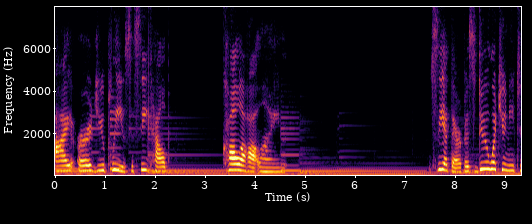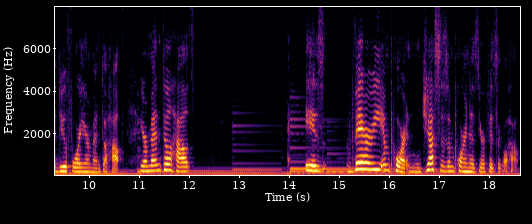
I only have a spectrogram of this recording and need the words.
i urge you please to seek help. Call a hotline, see a therapist, do what you need to do for your mental health. Your mental health is very important, just as important as your physical health.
